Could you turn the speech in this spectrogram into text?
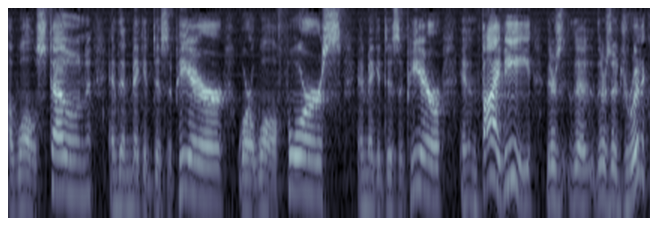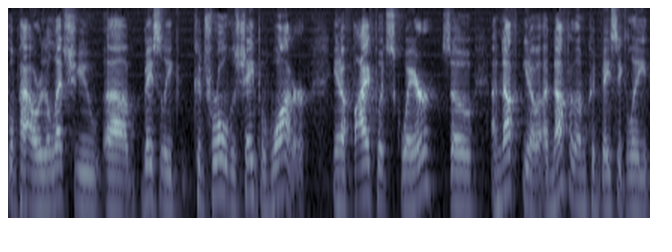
a wall stone, and then make it disappear, or a wall force and make it disappear. And in Five E, there's the there's a druidical power that lets you uh, basically control the shape of water in a five foot square. So enough, you know, enough of them could basically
